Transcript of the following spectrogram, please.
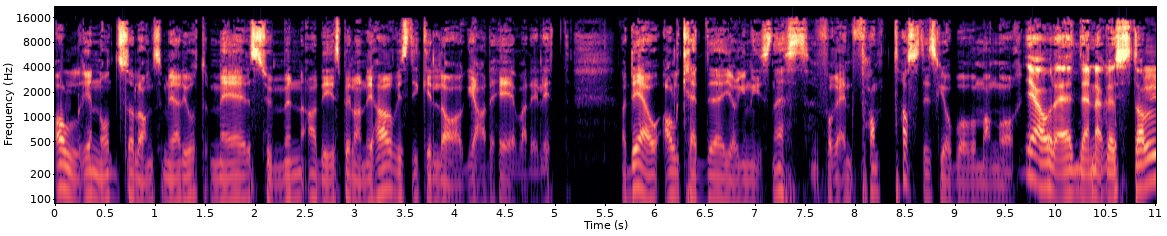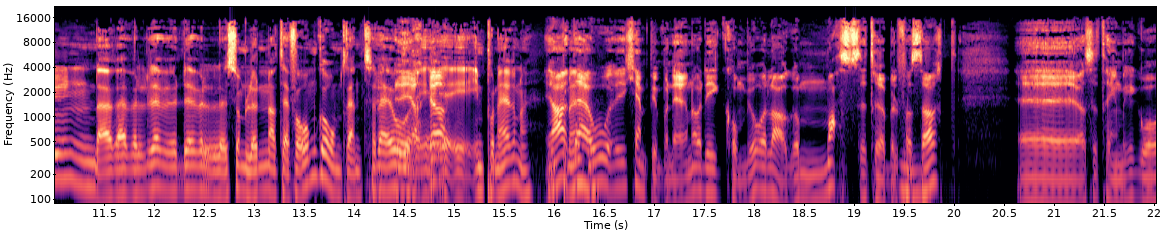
aldri nådd så langt som de hadde gjort med summen av de spillerne de har, hvis ikke laget hadde heva de litt. Og Det er jo all kred Jørgen Isnes for en fantastisk jobb over mange år. Ja, og den der stallen der er vel, det, er- det er vel som lønna til Formgård omtrent, så det er jo Ja, ja. i- i- imponerende. Ja, det er jo kjempeimponerende, og de kommer jo og lager masse trøbbel fra start. Eh, og så trenger vi ikke gå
